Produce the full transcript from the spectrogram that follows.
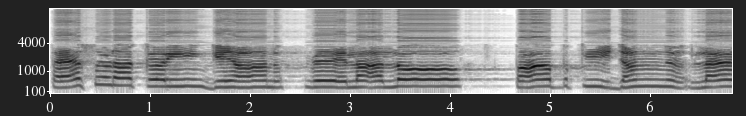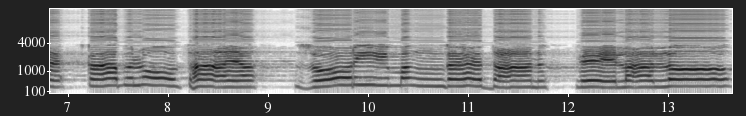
ਤੈਸੜਾ ਕਰੀ ਗਿਆਨ ਵੇ ਲਾਲੋ ਪਾਪ ਕੀ ਜੰਗ ਲੈ ਕਾਬਲੋਂ ਥਾਇਆ, ਜ਼ੋਰੀ ਮੰਗੇ ਦਾਨ ਵੇ ਲਾਲੋ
